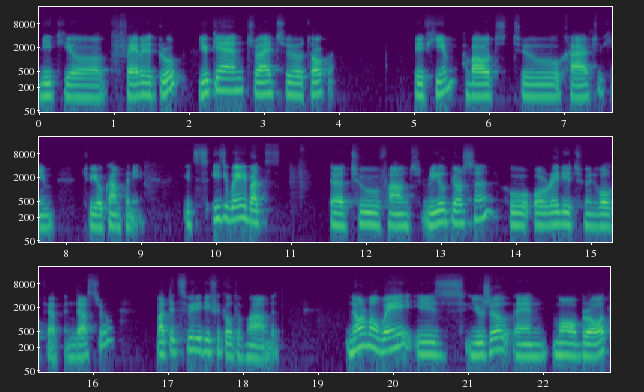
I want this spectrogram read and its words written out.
lead your favorite group, you can try to talk with him about to hire him to your company. It's easy way, but uh, to found real person who already to involve with industrial, but it's very difficult to find it. Normal way is usual and more broad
